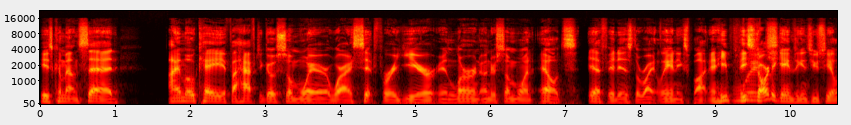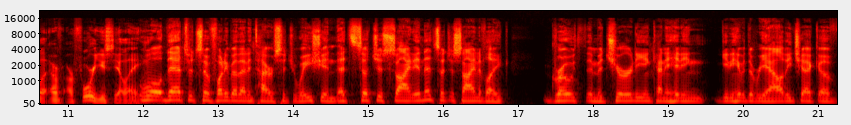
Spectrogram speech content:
he's come out and said, I'm okay if I have to go somewhere where I sit for a year and learn under someone else if it is the right landing spot. And he, he started games against UCLA or, or for UCLA. Well, that's what's so funny about that entire situation. That's such a sign, and that's such a sign of like growth and maturity and kind of hitting, getting hit with the reality check of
